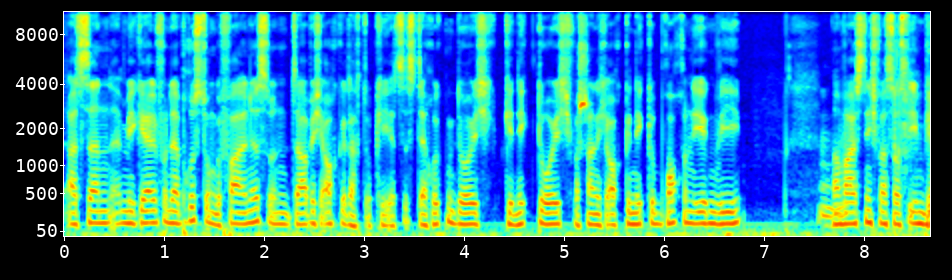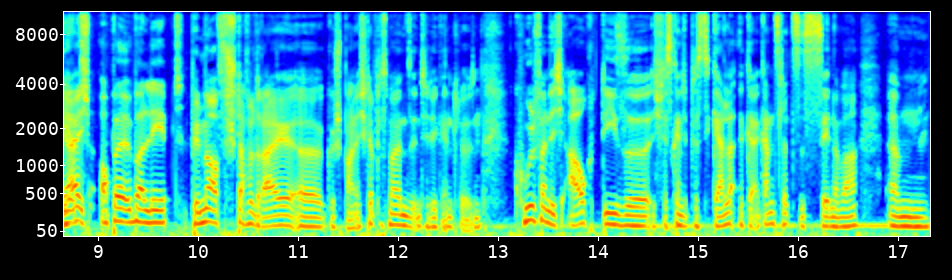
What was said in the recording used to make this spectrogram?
als dann Miguel von der Brüstung gefallen ist und da habe ich auch gedacht, okay, jetzt ist der Rücken durch, Genick durch, wahrscheinlich auch Genick gebrochen irgendwie. Man weiß nicht, was aus ihm wird, Ja, ich- ob er überlebt. Bin mal auf Staffel 3 äh, gespannt. Ich glaube, das werden sie intelligent lösen. Cool fand ich auch diese, ich weiß gar nicht, ob das die ganz letzte Szene war, ähm,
